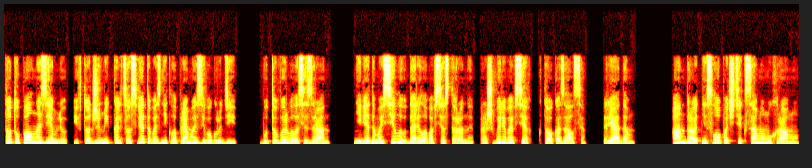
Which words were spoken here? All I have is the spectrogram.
Тот упал на землю, и в тот же миг кольцо света возникло прямо из его груди, будто вырвалось из ран. Неведомой силой ударило во все стороны, расшвыривая всех, кто оказался. Рядом. Андру отнесло почти к самому храму.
